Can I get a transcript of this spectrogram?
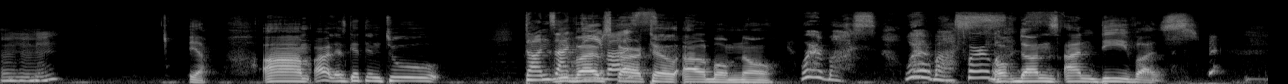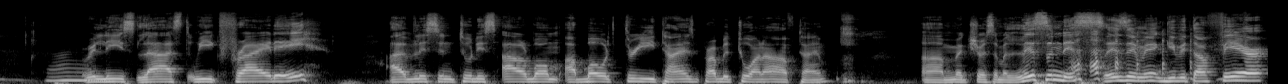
Mm-hmm. Yeah. Um, all right, let's get into Dons and Vibes Divas. Kartel album now. World boss. World boss. Of Dons and Divas. Released last week, Friday. I've listened to this album about three times, probably two and a half time. Um, make sure someone listen this, is me? Give it a fair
